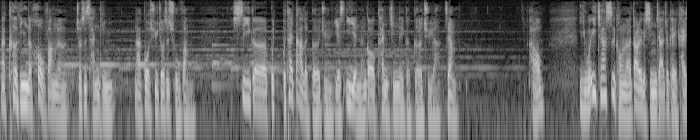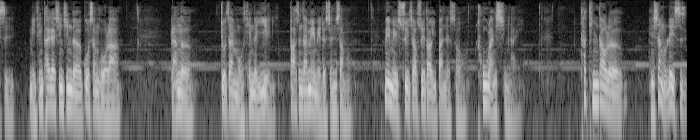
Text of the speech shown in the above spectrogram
那客厅的后方呢就是餐厅，那过去就是厨房，是一个不不太大的格局，也是一眼能够看清的一个格局啦。这样，好，以为一家四口呢到了一个新家就可以开始每天开开心心的过生活啦。然而，就在某天的夜里。发生在妹妹的身上哦。妹妹睡觉睡到一半的时候，突然醒来，她听到了很像有类似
